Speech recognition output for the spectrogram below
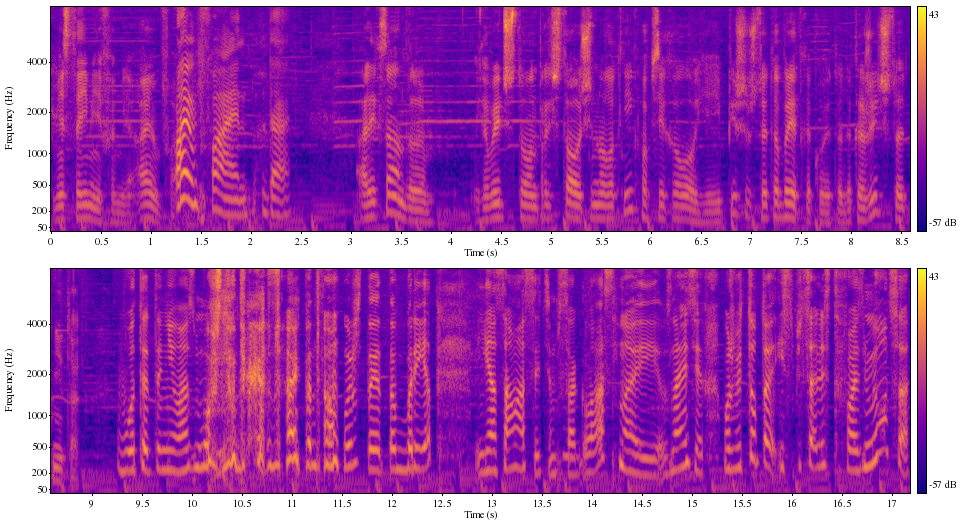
Вместо имени и фамилии. I'm fine. I'm fine, да. Александр говорит, что он прочитал очень много книг по психологии и пишет, что это бред какой-то. Докажите, что это не так. Вот это невозможно доказать, потому что это бред. Я сама с этим согласна. И, знаете, может быть, кто-то из специалистов возьмется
